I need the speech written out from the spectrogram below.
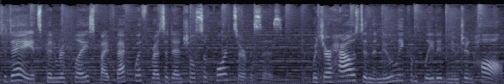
Today, it's been replaced by Beckwith Residential Support Services, which are housed in the newly completed Nugent Hall,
